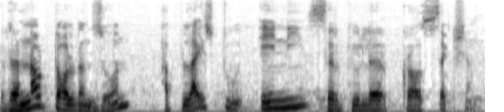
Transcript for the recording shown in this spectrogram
Runout tolerance zone applies to any circular cross section.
